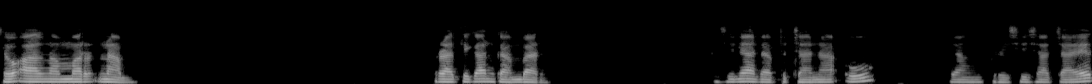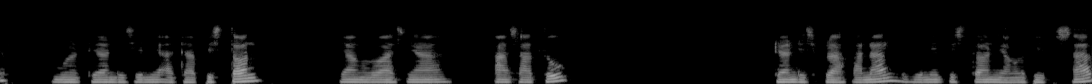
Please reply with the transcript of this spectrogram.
Soal nomor 6. Perhatikan gambar. Di sini ada bejana U yang berisi zat cair. Kemudian di sini ada piston yang luasnya A1 dan di sebelah kanan di sini piston yang lebih besar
